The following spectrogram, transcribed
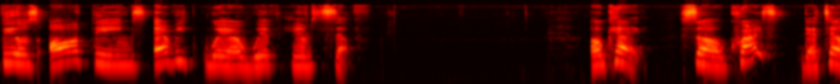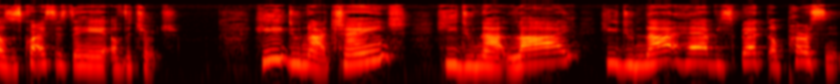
fills all things everywhere with himself. Okay, so Christ, that tells us Christ is the head of the church. He do not change. He do not lie. He do not have respect of person.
